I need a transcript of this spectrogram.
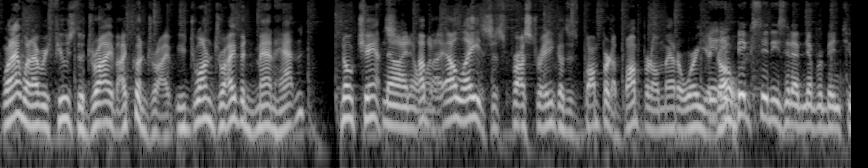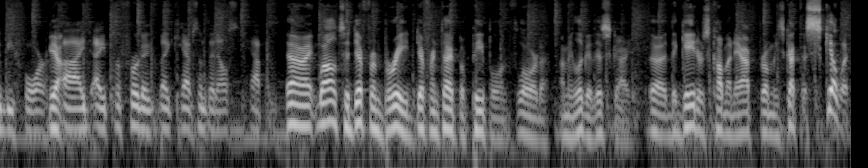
When I when I refused to drive, I couldn't drive. You want to drive in Manhattan? No chance. No, I don't. Uh, LA is just frustrating because it's bumper to bumper no matter where you in, go. In big cities that I've never been to before. Yeah. Uh, I, I, prefer to like have something else happen. All right. Well, it's a different breed, different type of people in Florida. I mean, look at this guy. Uh, the Gators coming after him. He's got the skillet.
